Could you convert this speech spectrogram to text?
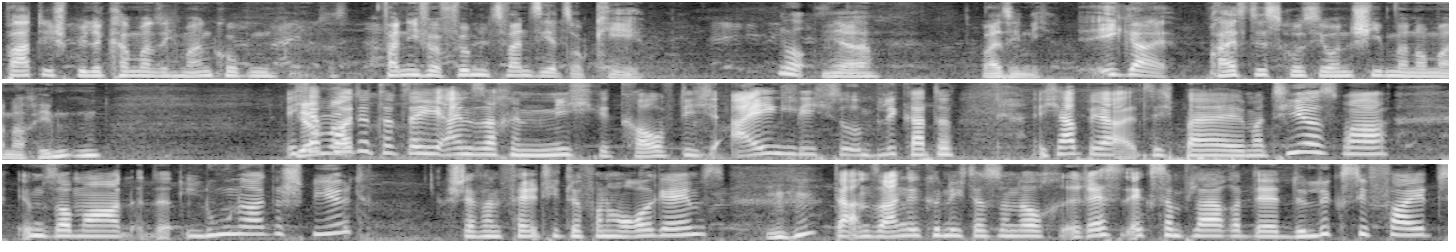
Partyspiele kann man sich mal angucken. Das fand ich für 25 jetzt okay. Ja. Ja, weiß ich nicht. Egal. Preisdiskussion schieben wir nochmal nach hinten. Ich Ja, habe heute tatsächlich eine Sache nicht gekauft, die ich eigentlich so im Blick hatte. Ich habe ja, als ich bei Matthias war, im Sommer äh, Luna gespielt. Stefan Feldtitel von Hall Games. Mhm. Da haben sie angekündigt, dass wir noch Restexemplare der Deluxified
